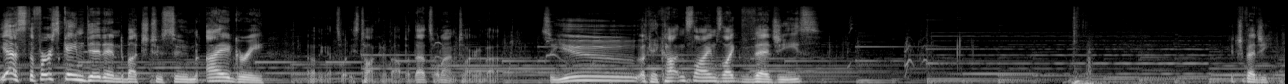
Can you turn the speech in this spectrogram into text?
Yes, the first game did end much too soon. I agree. I don't think that's what he's talking about, but that's what I'm talking about. So you... Okay, cotton slimes like veggies. Get your veggie.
